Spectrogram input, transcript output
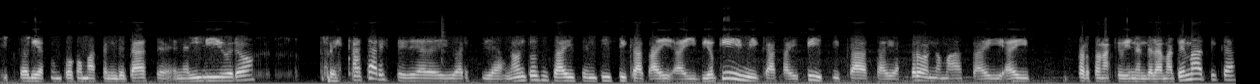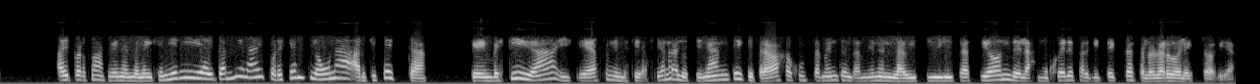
historias un poco más en detalle en el libro, rescatar esta idea de diversidad, ¿no? Entonces hay científicas, hay, bioquímicas, hay físicas, hay astrónomas, hay personas que vienen de la matemática, hay personas que vienen de la ingeniería y también hay, por ejemplo, una arquitecta que investiga y que hace una investigación alucinante y que trabaja justamente también en la visibilización de las mujeres arquitectas a lo largo de la historia.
